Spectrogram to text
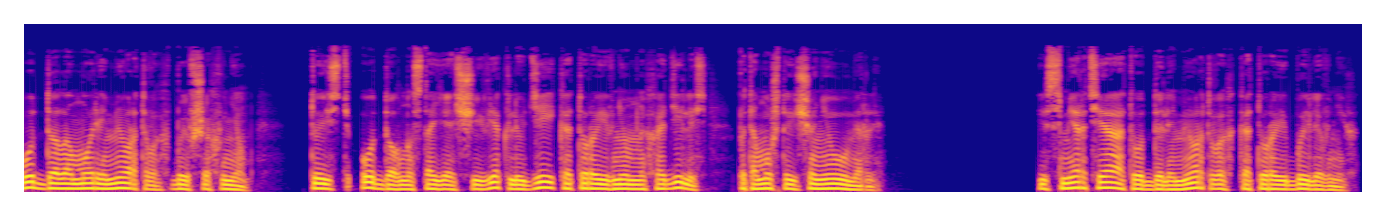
отдало море мертвых, бывших в нем», то есть отдал настоящий век людей, которые в нем находились, потому что еще не умерли. И смерть и ад отдали мертвых, которые были в них.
